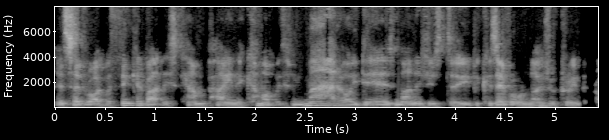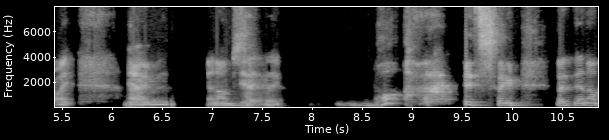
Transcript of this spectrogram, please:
and said, "Right, we're thinking about this campaign," they come up with mad ideas. Managers do because everyone knows recruitment, right? Yeah. Um, and I'm sat yeah. there what? it's so, but then I'm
